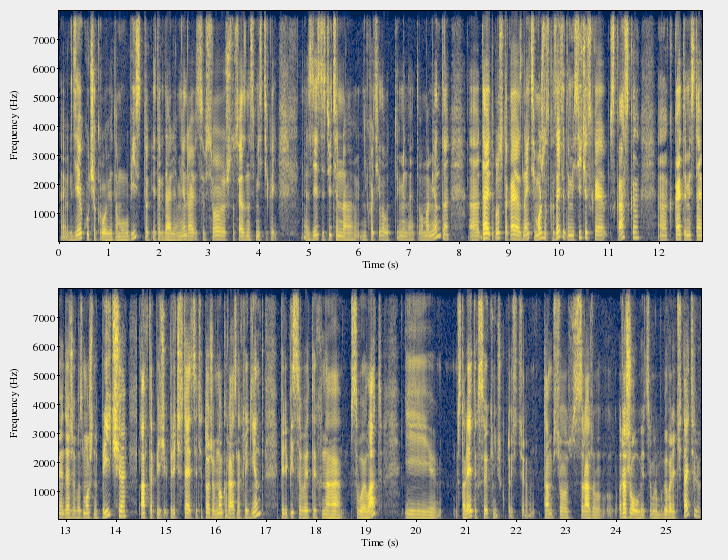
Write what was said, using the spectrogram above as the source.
э, где куча крови, там убийств и так далее. Мне нравится все, что связано с мистикой. Здесь действительно не хватило вот именно этого момента. Э, да, это просто такая, знаете, можно сказать, это мистическая сказка, э, какая-то местами даже, возможно, притча. Автор перечисляет, кстати, тоже много разных легенд, переписывает их на свой лад, и вставляет их в свою книжку. То есть э, там все сразу разжевывается, грубо говоря, читателю,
